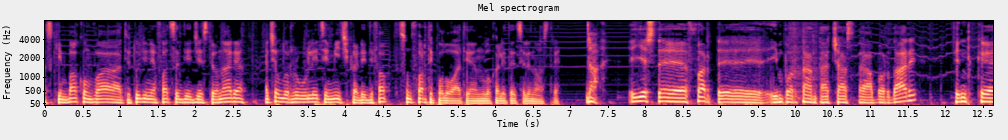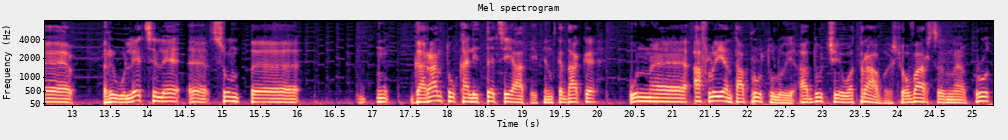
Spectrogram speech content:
schimba cumva atitudinea față de gestionarea acelor râulețe mici care de fapt sunt foarte poluate în localitățile noastre. Da, este foarte importantă această abordare, fiindcă râulețele sunt garantul calității apei, fiindcă dacă un afluent a prutului aduce o travă și o varsă în prut,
